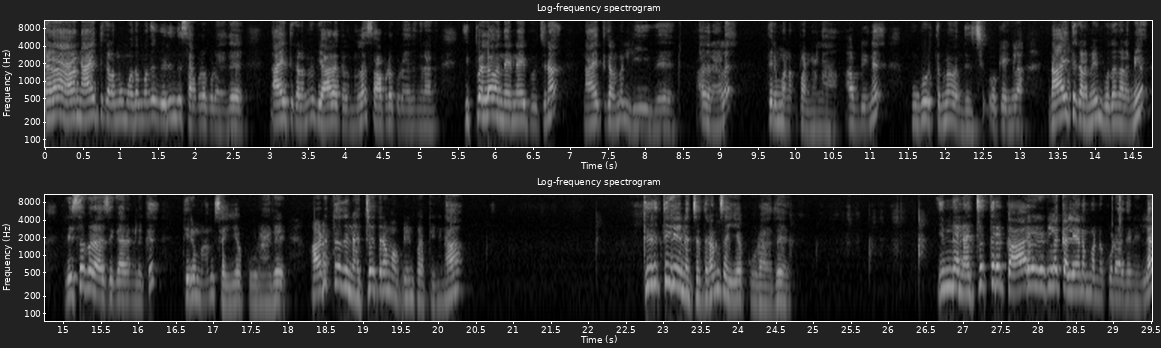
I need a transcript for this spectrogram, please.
ஏன்னா ஞாயிற்றுக்கிழமை முத முத விருந்து சாப்பிடக்கூடாது. ஞாயிற்றுக்கிழமை வியாழக்கிழமெல்லாம் சாப்பிடக்கூடாதுங்கிறாங்க. இப்போல்லாம் வந்து என்ன ஆகி போச்சுன்னா ஞாயிற்றுக்கிழமை லீவு. அதனால் திருமணம் பண்ணலாம் அப்படின்னு முகூர்த்தமே வந்துருச்சு. ஓகேங்களா? ஞாயிற்றுக்கிழமையும் புதன்கிழமையும் ரிஷபராசிக்காரங்களுக்கு திருமணம் செய்யக்கூடாது. அடுத்தது நட்சத்திரம் அப்படின்னு பார்த்தீங்கன்னா கிருத்திகை நட்சத்திரம் செய்யக்கூடாது. இந்த நட்சத்திரக்காரர்களை கல்யாணம் பண்ணக்கூடாதுன்னு இல்லை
